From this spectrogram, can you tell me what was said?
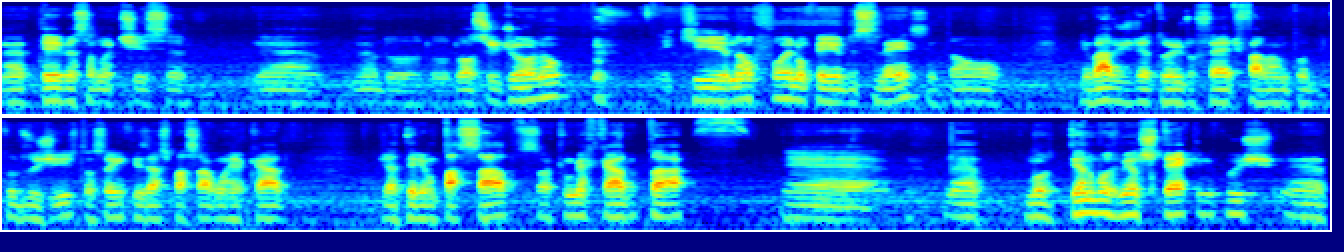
né, teve essa notícia né, né, do, do, do Wall Street Journal e que não foi num período de silêncio, então tem vários diretores do Fed falando todo, todos os dias, então se alguém quisesse passar algum recado já teriam passado, só que o mercado está é, né, tendo movimentos técnicos é,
